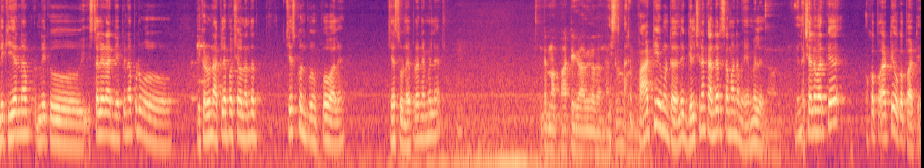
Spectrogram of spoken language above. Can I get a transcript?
నీకు ఇవన్న నీకు ఇస్తలేడా అని చెప్పినప్పుడు ఇక్కడ ఉన్న అఖిలపక్ష వాళ్ళందరూ చేసుకొని పోవాలి. చేస్తుండే ఎప్పుడైనా ఎమ్మెల్యే? అంటే మా పార్టీ కాదు కదా అరే పార్టీ ఏముంటుందండి? గెలిచినాక అందరు సమానమే ఎమ్మెల్యేలు. ఎలక్షన్ల వరకే ఒక పార్టీ ఒక పార్టీ.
